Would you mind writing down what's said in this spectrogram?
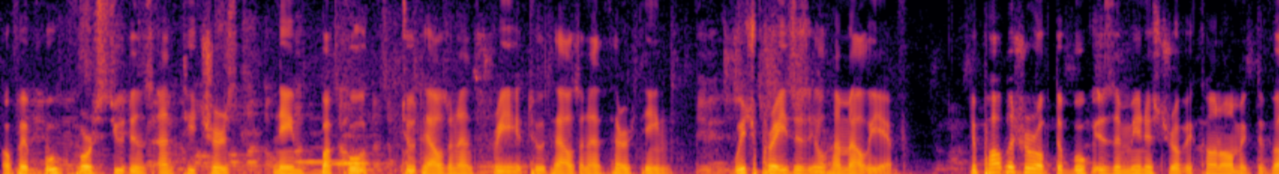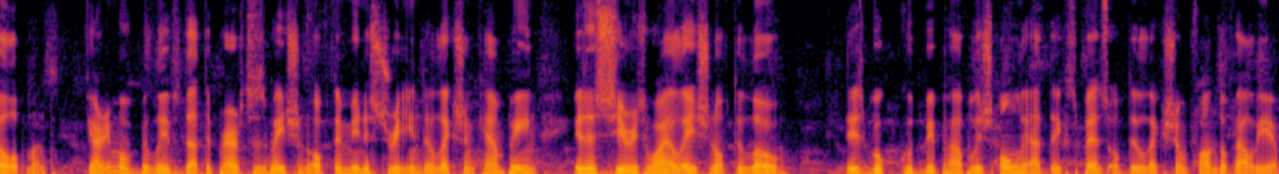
of a book for students and teachers named Baku 2003-2013, which praises Ilham Aliyev. The publisher of the book is the Ministry of Economic Development. Karimov believes that the participation of the ministry in the election campaign is a serious violation of the law. This book could be published only at the expense of the election fund of Aliyev.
